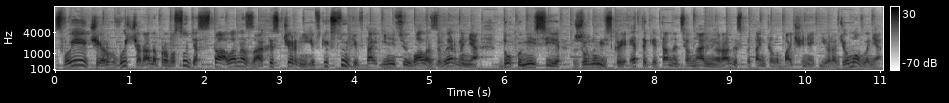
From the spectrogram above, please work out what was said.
Своєю чергою Вища рада правосуддя стала на захист чернігівських суддів та ініціювала звернення до комісії журналістської етики та Національної ради з питань телебачення і радіомовлення,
